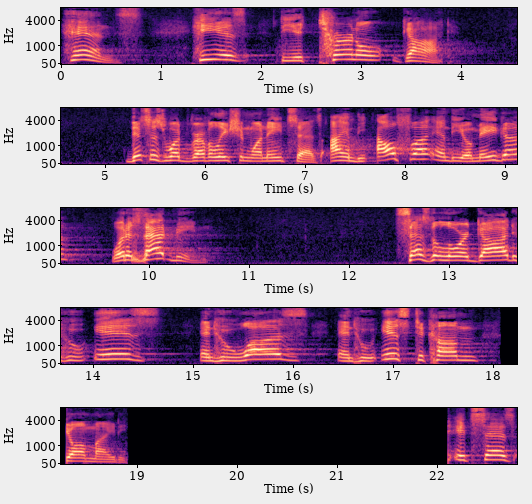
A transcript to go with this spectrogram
hands. He is the eternal God. This is what Revelation 1 8 says I am the Alpha and the Omega. What does that mean? Says the Lord God, who is and who was and who is to come, the Almighty. it says,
